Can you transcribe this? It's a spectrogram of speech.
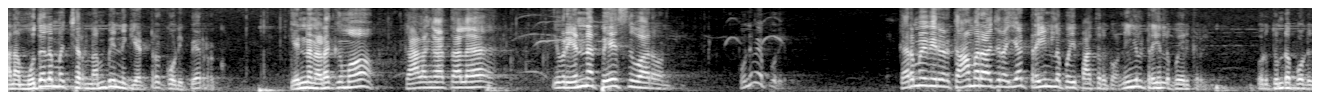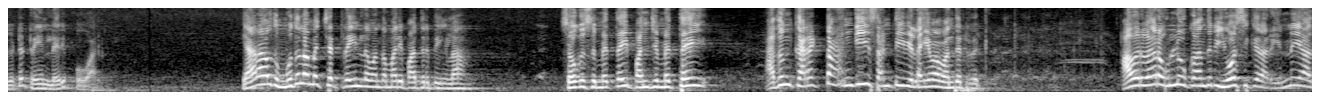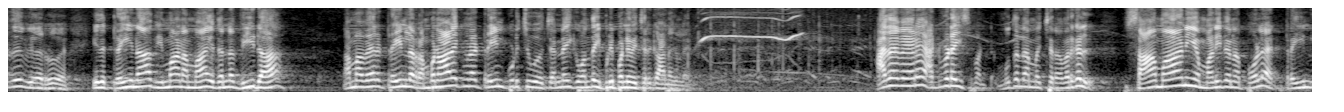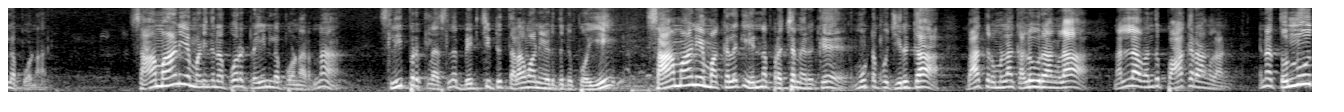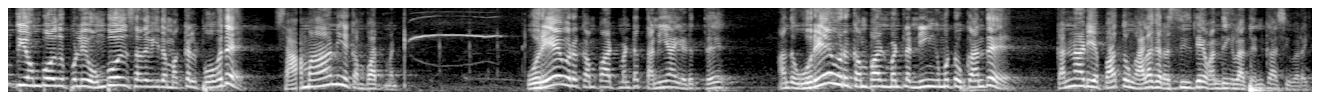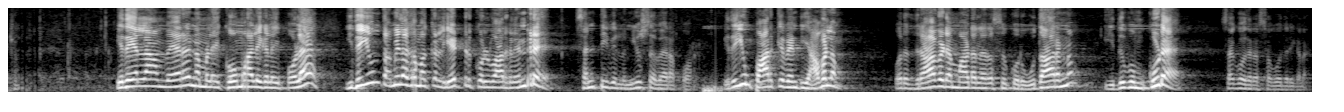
ஆனால் முதலமைச்சர் நம்பி இன்னைக்கு எட்டரை கோடி பேர் இருக்கும். என்ன நடக்குமோ காலங்காத்தால இவர் என்ன பேசுவாரோன்னு? ஒண்ணுமே புரியும் கர்ம வீரர் காமராஜர் ஐயா ட்ரெயினில் போய் பார்த்துருக்கோம். நீங்களும் ட்ரெயினில் போயிருக்கிறீங்க. ஒரு துண்டை போட்டுக்கிட்டு ட்ரெயினில் ஏறி போவார். யாராவது முதலமைச்சர் ட்ரெயினில் வந்த மாதிரி பார்த்துருப்பீங்களா? சொகுசு மெத்தை பஞ்சு மெத்தை அதுவும் கரெக்டாக அங்கேயும் சன் டிவி லைவாக வந்துட்டு இருக்கு அவர் வேற உள்ள உட்காந்துட்டு யோசிக்கிறார் என்னையா அது? வேறு- இது ட்ரெயினா விமானமா? இது என்ன வீடா? நம்ம வேற ட்ரெயினில் ரொம்ப நாளைக்கு முன்னாடி ட்ரெயின் பிடிச்சி சென்னைக்கு வந்தால் இப்படி பண்ணி வச்சிருக்கானுங்களே. அதை வேற அட்வர்டைஸ்மெண்ட் முதலமைச்சர் அவர்கள் சாமானிய மனிதனை போல ட்ரெயினில் போனார். சாமானிய மனிதனை போல ட்ரெயினில் போனார்னா ஸ்லீப்பர் கிளாஸில் பெட்ஷீட்டு தலைவாணி எடுத்துகிட்டு போய் சாமானிய மக்களுக்கு என்ன பிரச்சனை இருக்குது மூட்டைப்பூச்சி இருக்கா? பாத்ரூம்லாம் கழுவுறாங்களா? நல்லா வந்து பார்க்குறாங்களான்னு ஏன்னா தொண்ணூற்றி ஒம்பது புள்ளி ஒம்பது சதவீத மக்கள் போவது சாமானிய கம்பார்ட்மெண்ட் ஒரே ஒரு கம்பார்ட்மெண்ட்டை தனியாக எடுத்து அந்த ஒரே ஒரு கம்பார்ட்மெண்ட்டில் நீங்கள் மட்டும் உட்காந்து கண்ணாடியை பார்த்து உங்கள் அழகை ரசிச்சுட்டே வந்தீங்களா தென்காசி வரைக்கும்? இதையெல்லாம் வேற நம்மளை கோமாளிகளைப் போல இதையும் தமிழக மக்கள் ஏற்றுக்கொள்வார்கள் என்று சன் டிவியில் நியூஸை வேற போகிறேன் இதையும் பார்க்க வேண்டிய அவலம் ஒரு திராவிட மாடல் அரசுக்கு ஒரு உதாரணம் இதுவும் கூட சகோதர சகோதரிகளை.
